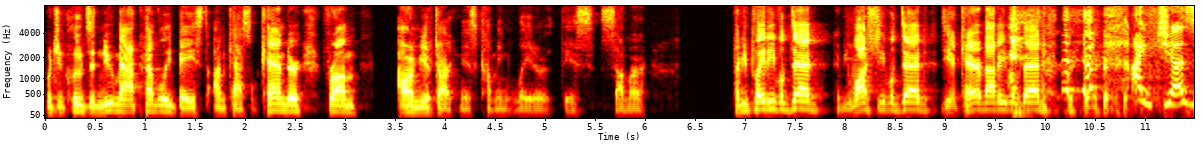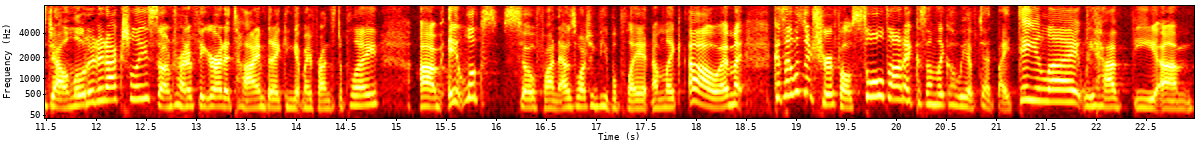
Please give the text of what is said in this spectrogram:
which includes a new map heavily based on castle Kandar from army of darkness coming later this summer have you played evil dead? Have you watched evil dead? Do you care about evil dead? I just downloaded it actually so i'm trying to figure out a time that i can get my friends to play. Um, it looks so fun. I was watching people play it and i'm like oh am i because i wasn't sure if i was sold on it because i'm like oh we have dead by daylight we have the um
